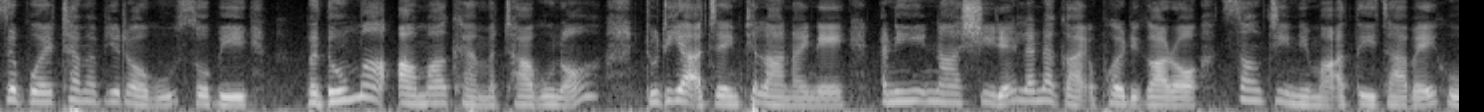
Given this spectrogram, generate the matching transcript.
စစ်ပွဲထပ်မပြစ်တော့ဘူးဆိုပြီး ဘယ်သူမှအာမခံမထားဘူးနော်ဒုတိယအကြိမ်ဖြစ်လာနိုင်တယ်အနီးအနားရှိတဲ့လက်နက်ကိုင်အဖွဲ့တွေကတော့စောင့်ကြည့်နေမှာအသေးကြပဲဟု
